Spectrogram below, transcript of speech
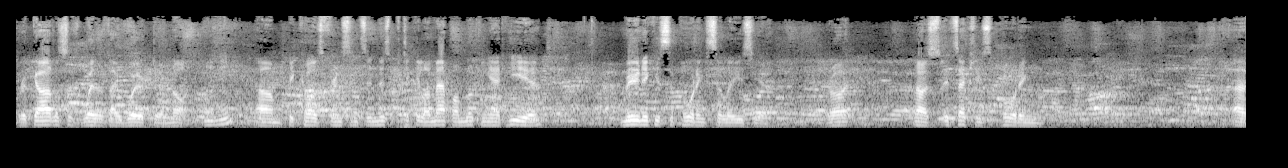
regardless of whether they worked or not. Mm-hmm. Um, because, for instance, in this particular map I'm looking at here, Munich is supporting Silesia, right? No, it's, it's actually supporting. Uh,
